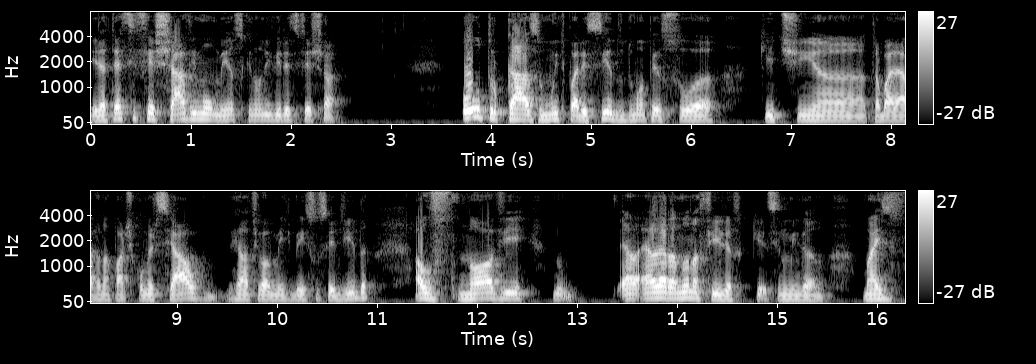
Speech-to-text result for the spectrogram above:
Ele até se fechava em momentos que não deveria se fechar. Outro caso muito parecido de uma pessoa que tinha trabalhava na parte comercial, relativamente bem sucedida, aos nove. Ela era a nona filha, se não me engano, mas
